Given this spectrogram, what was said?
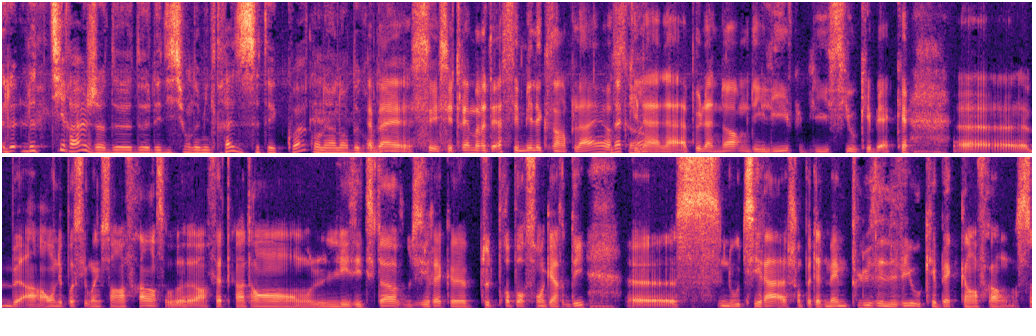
Le, tirage de, l'édition 2013, c'était quoi? Qu'on ait un ordre de grandeur? eh ben, C'est très modeste, c'est 1000 exemplaires, ce qui est un peu la norme des livres publiés ici au Québec. Euh, ben, on n'est pas si loin que ça en France. Euh, en fait, quand on, les éditeurs vous diraient que toute proportion gardée, euh, nos tirages sont peut-être même plus élevés au Québec qu'en France.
